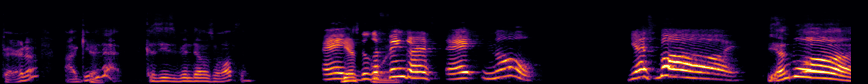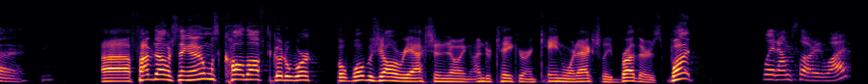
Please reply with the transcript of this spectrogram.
Fair enough. I give you that because he's been done so often. Hey, Yes, do the fingers. Hey, no. Yes, boy. Yes, boy. Uh, five dollars saying I almost called off to go to work, but what was y'all reaction to knowing Undertaker and Kane weren't actually brothers? What? Wait, I'm sorry. What?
